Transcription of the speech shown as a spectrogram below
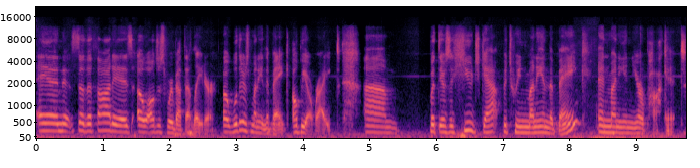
And so the thought is, oh, I'll just worry about that later. Oh, well, there's money in the bank. I'll be all right. Um, but there's a huge gap between money in the bank and money in your pocket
